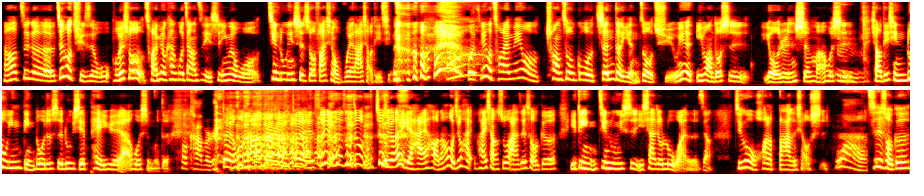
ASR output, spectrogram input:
然后这个最后曲子我，我我会说，我从来没有看过这样的自己，是因为我进录音室之后发现我不会拉小提琴，我因为我从来没有创作过真的演奏曲，因为以往都是。有人声嘛，或是小提琴录音，顶多就是录一些配乐啊，或什么的，或 cover，对，或 cover，对，所以那时候就就觉得也还好。然后我就还还想说啊，这首歌一定进录音室一下就录完了，这样。结果我花了八个小时，哇！这首歌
